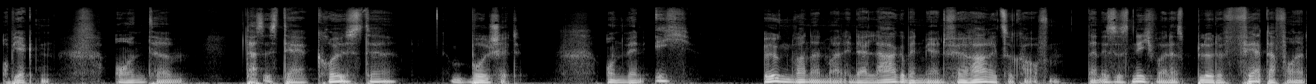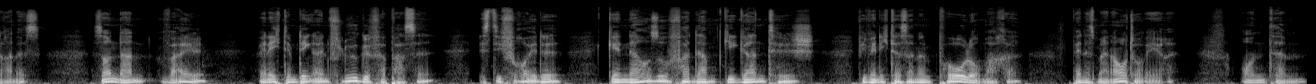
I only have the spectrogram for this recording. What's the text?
Objekten. Und ähm, das ist der größte Bullshit. Und wenn ich irgendwann einmal in der Lage bin, mir ein Ferrari zu kaufen, dann ist es nicht, weil das blöde Pferd da vorne dran ist, sondern weil, wenn ich dem Ding einen Flügel verpasse, ist die Freude genauso verdammt gigantisch, wie wenn ich das an einem Polo mache, wenn es mein Auto wäre. Und ähm,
